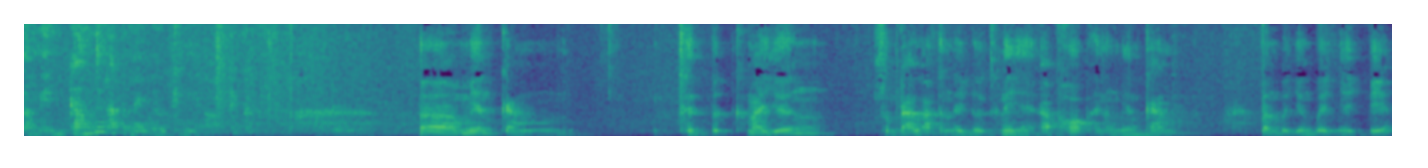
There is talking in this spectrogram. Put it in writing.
ថាមានកម្មហ្នឹងអត្ថន័យដូចគ្នាអត់ទេអឺមានកម្មធិតពិតខ្មែរយើងសំដៅអត្ថន័យដូចគ្នាអភ័ព្វហើយនឹងមានកម្មប៉ិនបើយើងវេកញែកពាក្យ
